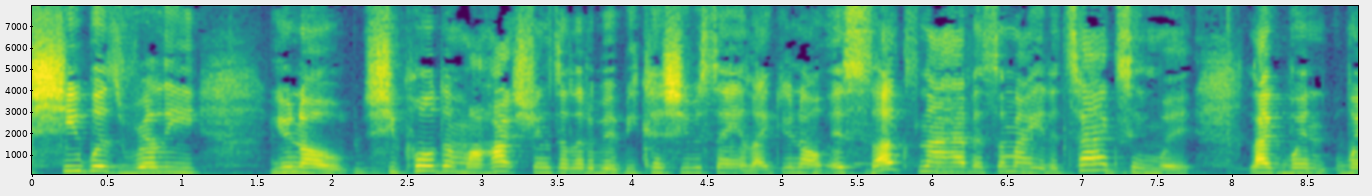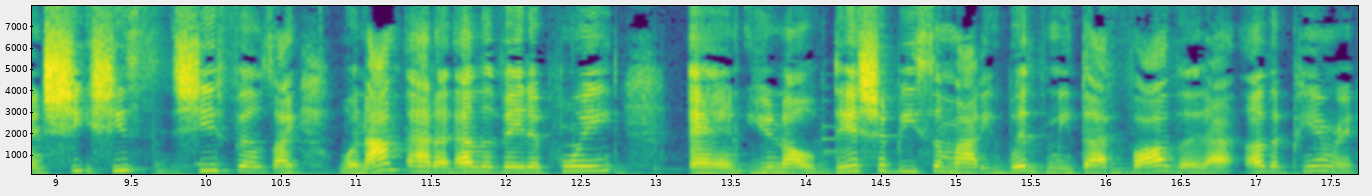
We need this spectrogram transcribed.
she was really you know, she pulled on my heartstrings a little bit because she was saying like, you know, it sucks not having somebody to tag team with. Like when when she she's she feels like when I'm at an elevated point and you know, there should be somebody with me. That father, that other parent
